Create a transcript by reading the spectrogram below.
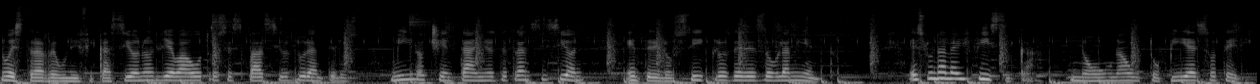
Nuestra reunificación nos lleva a otros espacios durante los 1080 años de transición entre los ciclos de desdoblamiento. Es una ley física, no una utopía esotérica.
